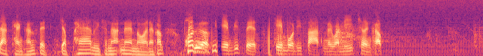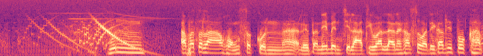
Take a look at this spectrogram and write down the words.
จากแข่งขันเสร็จจะแพ้หรือชนะแน่นอนนะครับเพราะเพื่อเกมพิเศษเกมประวัติศาสตร์ในวันนี้เชิญครับ คุณอภัสราหงสกุลนะฮะหรือตอนนี้เป็นจิราธิวัฒน์แล้วนะครับ สวัสดีครับพี่ปุ๊กครับ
